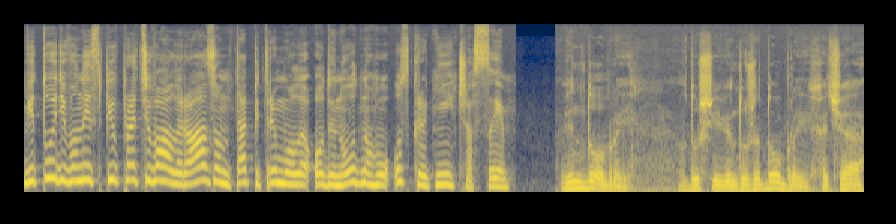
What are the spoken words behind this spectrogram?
Відтоді вони співпрацювали разом та підтримували один одного у скрутні часи. Він добрий в душі, він дуже добрий. Хоча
